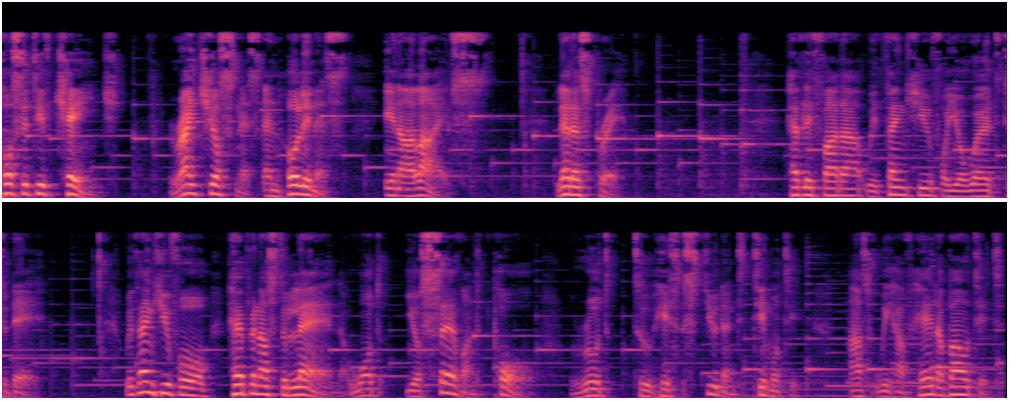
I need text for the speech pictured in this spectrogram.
positive change, righteousness, and holiness in our lives. Let us pray. Heavenly Father, we thank you for your word today. We thank you for helping us to learn what your servant Paul wrote to his student Timothy as we have heard about it.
